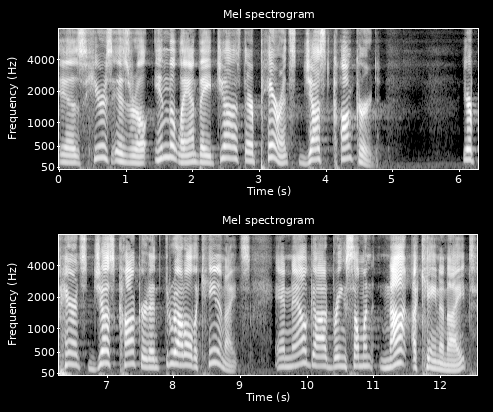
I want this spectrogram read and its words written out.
is here's Israel in the land they just, their parents just conquered. Your parents just conquered and threw out all the Canaanites. And now God brings someone not a Canaanite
